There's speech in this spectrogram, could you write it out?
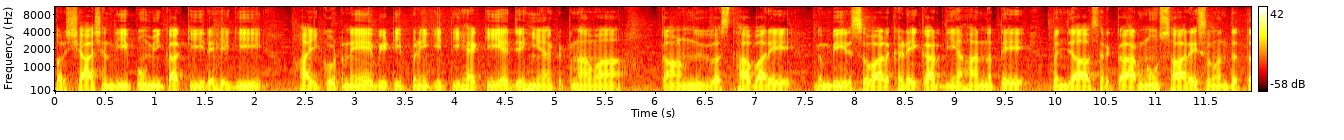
ਪ੍ਰਸ਼ਾਸਨ ਦੀ ਭੂਮਿਕਾ ਕੀ ਰਹੇਗੀ। ਹਾਈ ਕੋਰਟ ਨੇ ਇਹ ਵੀ ਟਿੱਪਣੀ ਕੀਤੀ ਹੈ ਕਿ ਅਜਿਹੀਆਂ ਘਟਨਾਵਾਂ ਕਾਨੂੰਨ ਵਿਵਸਥਾ ਬਾਰੇ ਗੰਭੀਰ ਸਵਾਲ ਖੜੇ ਕਰਦੀਆਂ ਹਨ ਅਤੇ ਪੰਜਾਬ ਸਰਕਾਰ ਨੂੰ ਸਾਰੇ ਸੰਬੰਧਿਤ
